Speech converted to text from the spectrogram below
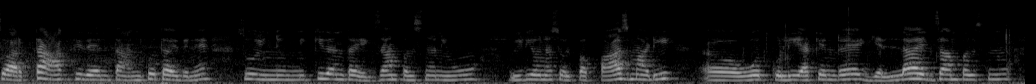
ಸೊ, ಅರ್ಥ ಆಗ್ತಿದೆ ಅಂತ ಅನ್ಕೋತಾ ಇದ್ದೇನೆ. ಸೊ, ಇನ್ನು ಮಿಕ್ಕಿದಂಥ ಎಕ್ಸಾಂಪಲ್ಸ್ನ ನೀವು ವಿಡಿಯೋನ ಸ್ವಲ್ಪ ಪಾಸ್ ಮಾಡಿ ಓದ್ಕೊಳ್ಳಿ. ಯಾಕೆಂದರೆ ಎಲ್ಲ ಎಕ್ಸಾಂಪಲ್ಸ್ನು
